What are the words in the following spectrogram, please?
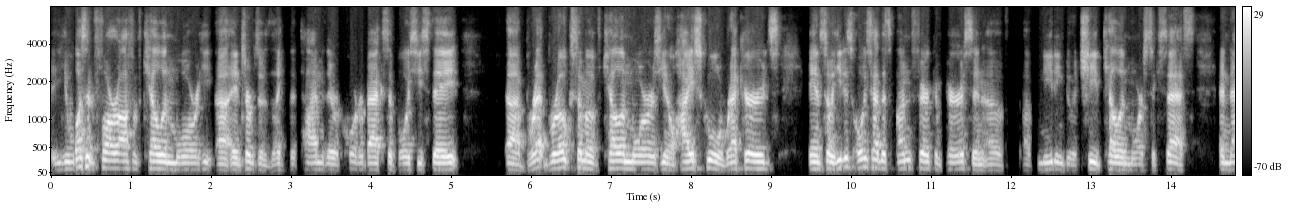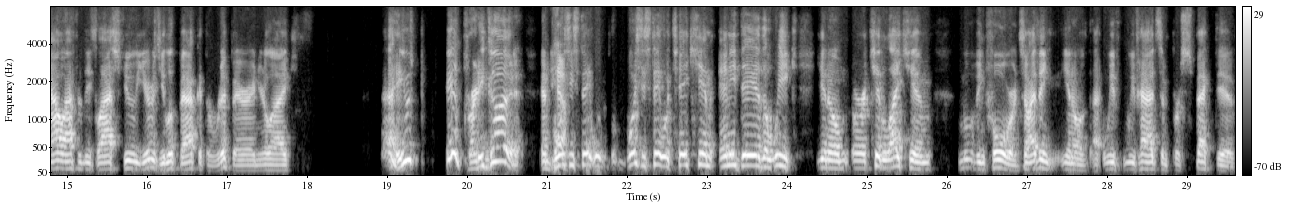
he wasn't far off of Kellen Moore he, uh, in terms of like the time they were quarterbacks at Boise State. Uh, Brett broke some of Kellen Moore's, you know, high school records, and so he just always had this unfair comparison of of needing to achieve Kellen Moore's success. And now, after these last few years, you look back at the Rip era and you're like, he was he was pretty good. And Boise yeah. State would Boise State would take him any day of the week, you know, or a kid like him moving forward. So I think you know we've we've had some perspective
